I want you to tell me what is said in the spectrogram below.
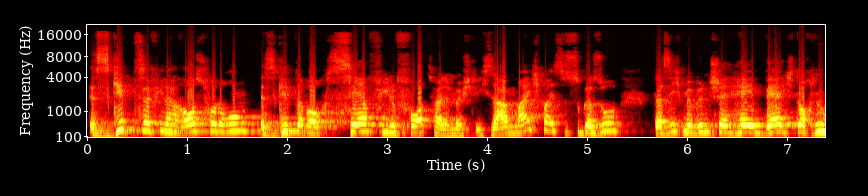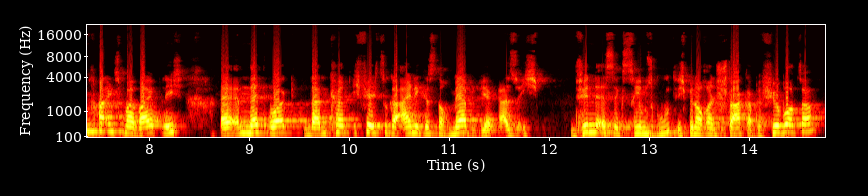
Es gibt sehr viele Herausforderungen, es gibt aber auch sehr viele Vorteile, möchte ich sagen. Manchmal ist es sogar so, dass ich mir wünsche, hey, wäre ich doch nur manchmal weiblich äh, im Network, dann könnte ich vielleicht sogar einiges noch mehr bewirken. Also ich finde es extrem gut. Ich bin auch ein starker Befürworter.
